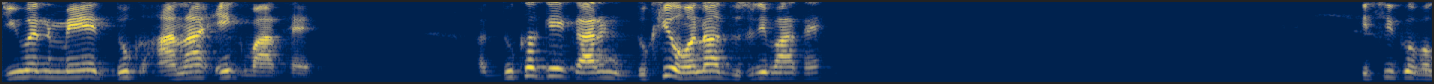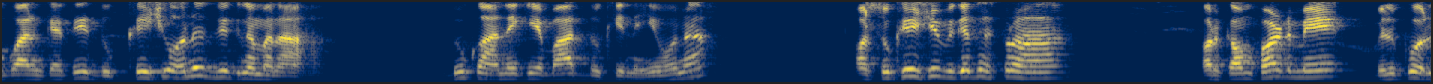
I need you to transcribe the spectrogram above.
जीवन में दुख आना एक बात है, और दुख के कारण दुखी होना दूसरी बात है। इसी को भगवान कहते हैं दुखेशु अनुद्विग्न मना। दुख आने के बाद दुखी नहीं होना। और सुखेशु विगत स्प्रहा और कंफर्ट में बिल्कुल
